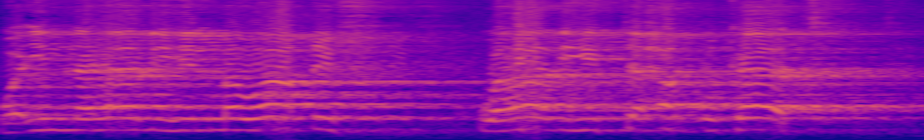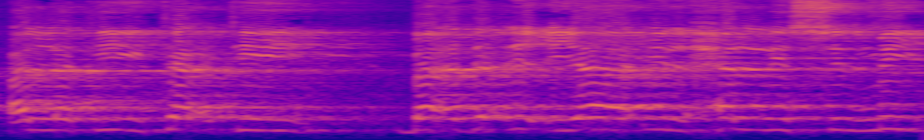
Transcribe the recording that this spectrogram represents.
وإن هذه المواقف وهذه التحركات التي تأتي بعد إعياء الحل السلمي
